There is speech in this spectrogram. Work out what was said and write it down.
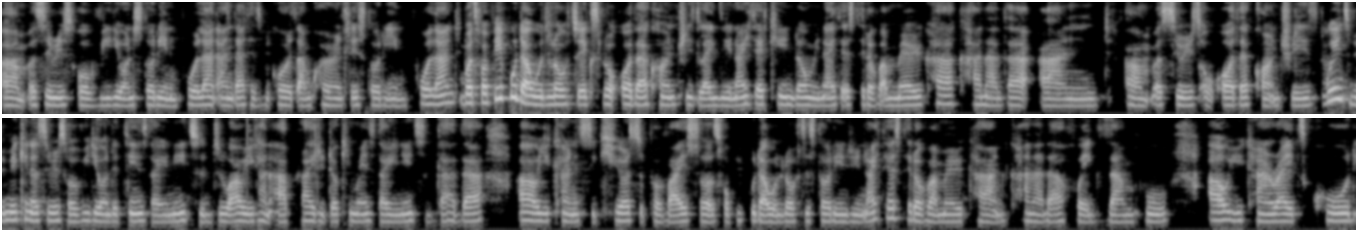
um, a series of video on studying in Poland and that is because I'm currently studying in Poland. But for people that would love to explore other countries like the United Kingdom, United States of America, Canada and um, a series of other countries, I'm going to be making a series of video on the things that you need to do, how you can apply the documents that you need to gather, how you can secure supervisors for people that would love to study in the United States of America and Canada, for example, how you can write code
